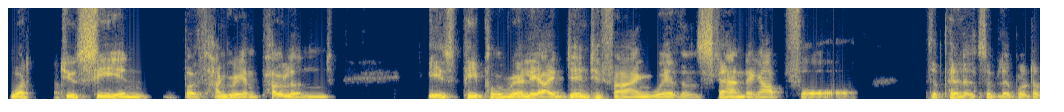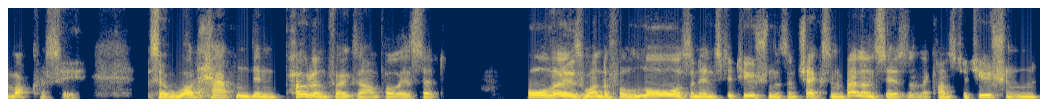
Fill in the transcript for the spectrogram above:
what you see in both Hungary and Poland is people really identifying with and standing up for the pillars of liberal democracy. So, what happened in Poland, for example, is that all those wonderful laws and institutions and checks and balances and the constitution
